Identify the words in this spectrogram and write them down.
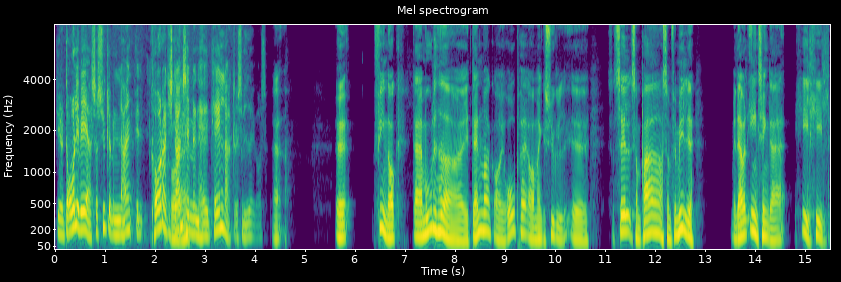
bliver det dårligt vejr, så cykler man en lang, en kortere distance, end man havde planlagt osv. Ikke også? Ja. Øh, fint nok. Der er muligheder i Danmark og Europa, og man kan cykle øh, sig selv som par og som familie. Men der er vel en ting, der er helt, helt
